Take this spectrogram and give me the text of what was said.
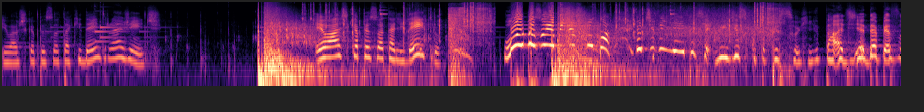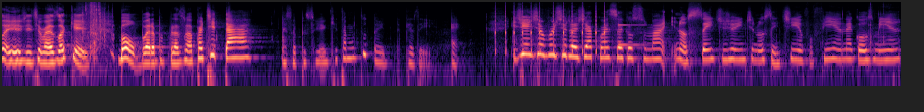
Eu acho que a pessoa tá aqui dentro, né, gente? Eu acho que a pessoa tá ali dentro. Ui, pessoa, me desculpa! Eu te vinguei, pessoa. Me desculpa, pessoinha. Tadinha da pessoinha, gente, mas ok. Bom, bora pra próxima partida. Essa pessoa aqui tá muito doida. Quer dizer, é. E, gente, a partida já começa que eu sou uma inocente, gente. Inocentinha, fofinha, né, gosminha?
